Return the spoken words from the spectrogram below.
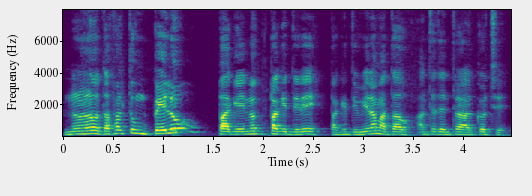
No, no, no, te falta un pelo para que no, para que te dé, para que te hubiera matado antes de entrar al coche.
